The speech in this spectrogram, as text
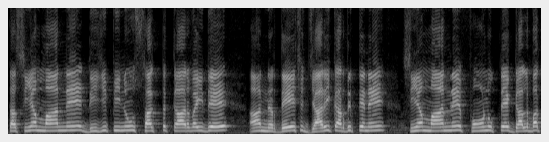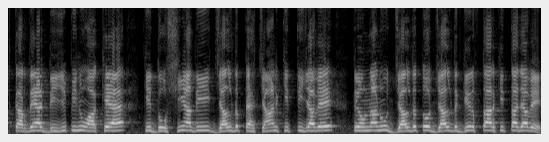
ਤਾਂ ਸੀਐਮ ਮਾਨ ਨੇ ਡੀਜੀਪੀ ਨੂੰ ਸਖਤ ਕਾਰਵਾਈ ਦੇ ਨਿਰਦੇਸ਼ ਜਾਰੀ ਕਰ ਦਿੱਤੇ ਨੇ। ਸੀਐਮ ਮਾਨ ਨੇ ਫੋਨ ਉੱਤੇ ਗੱਲਬਾਤ ਕਰਦਿਆਂ ਡੀਜੀਪੀ ਨੂੰ ਆਖਿਆ ਕਿ ਦੋਸ਼ੀਆਂ ਦੀ ਜਲਦ ਪਹਿਚਾਣ ਕੀਤੀ ਜਾਵੇ ਤੇ ਉਹਨਾਂ ਨੂੰ ਜਲਦ ਤੋਂ ਜਲਦ ਗ੍ਰਿਫਤਾਰ ਕੀਤਾ ਜਾਵੇ।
